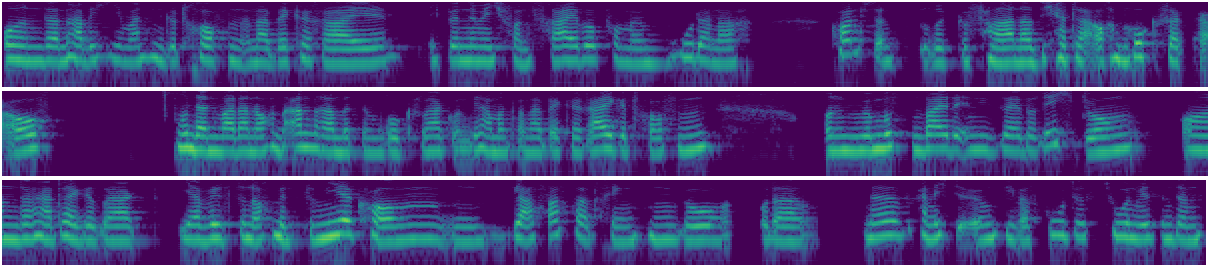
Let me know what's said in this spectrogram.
und dann habe ich jemanden getroffen in der Bäckerei. Ich bin nämlich von Freiburg von meinem Bruder nach Konstanz zurückgefahren. Also ich hatte auch einen Rucksack auf. Und dann war da noch ein anderer mit einem Rucksack und wir haben uns an der Bäckerei getroffen. Und wir mussten beide in dieselbe Richtung. Und dann hat er gesagt, ja, willst du noch mit zu mir kommen, ein Glas Wasser trinken, so, oder ne, kann ich dir irgendwie was Gutes tun? Wir sind dann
